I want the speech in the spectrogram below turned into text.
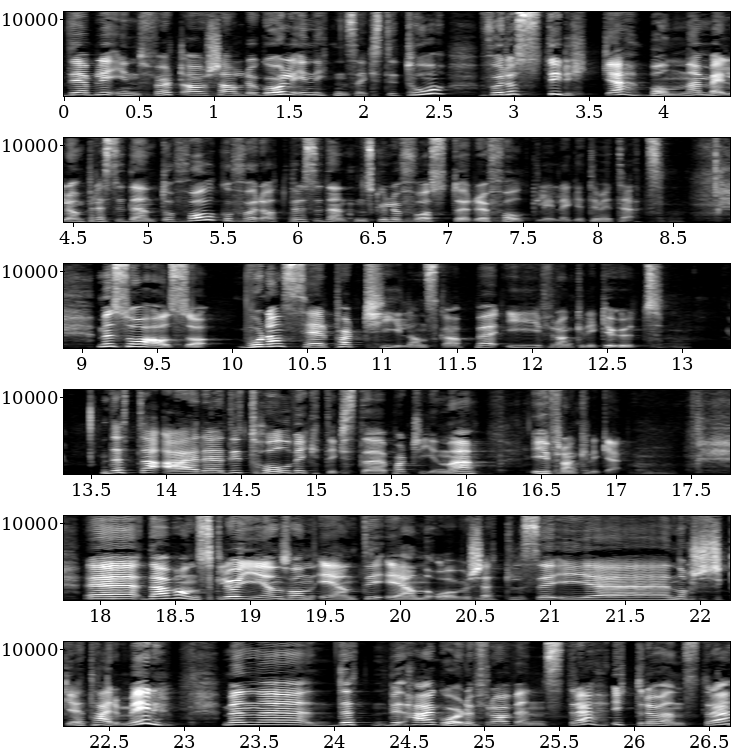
det ble innført av Charles de Gaulle i 1962 for å styrke båndene mellom president og folk, og for at presidenten skulle få større folkelig legitimitet. Men så altså Hvordan ser partilandskapet i Frankrike ut? Dette er eh, de tolv viktigste partiene i Frankrike. Eh, det er vanskelig å gi en sånn én-til-én-oversettelse i eh, norske termer. Men eh, det, her går det fra venstre, ytre venstre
